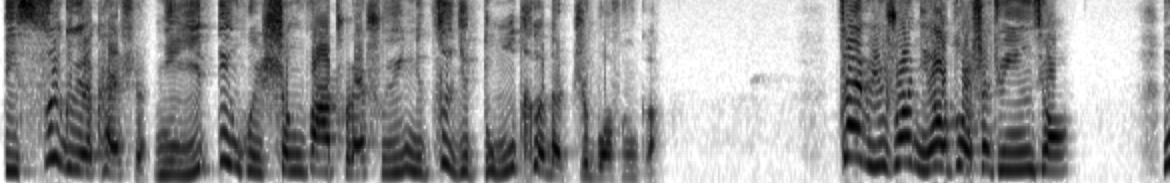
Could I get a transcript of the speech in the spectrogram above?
第四个月开始，你一定会生发出来属于你自己独特的直播风格。再比如说，你要做社群营销。那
